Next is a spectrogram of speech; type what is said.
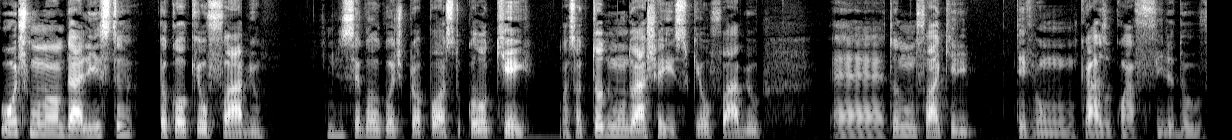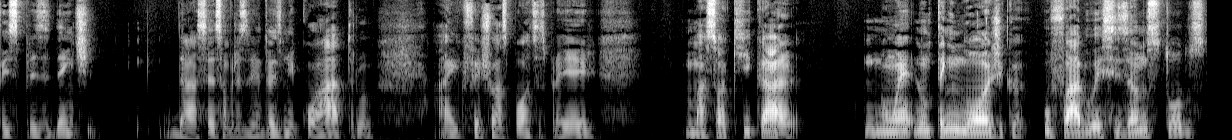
O último nome da lista, eu coloquei o Fábio. Você colocou de propósito? Coloquei. Mas só que todo mundo acha isso, porque o Fábio. É, todo mundo fala que ele teve um caso com a filha do vice-presidente da seleção brasileira em 2004, aí que fechou as portas para ele. Mas só que, cara, não, é, não tem lógica. O Fábio, esses anos todos,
